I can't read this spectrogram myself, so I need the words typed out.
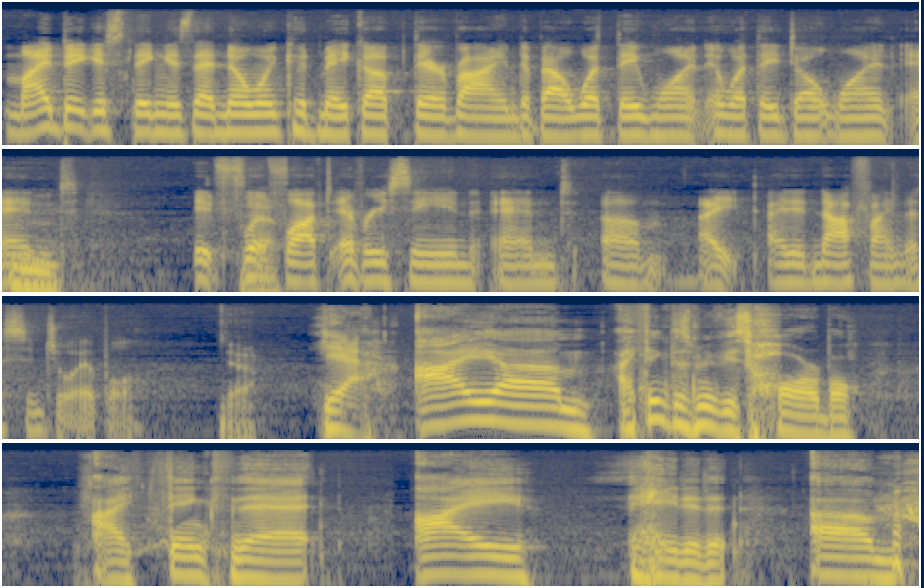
My biggest thing is that no one could make up their mind about what they want and what they don't want, and it flip flopped every scene. And um, I I did not find this enjoyable. Yeah. Yeah, I um I think this movie is horrible. I think that I hated it. Um,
